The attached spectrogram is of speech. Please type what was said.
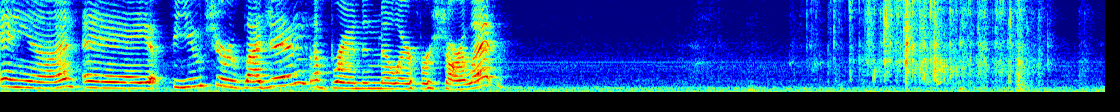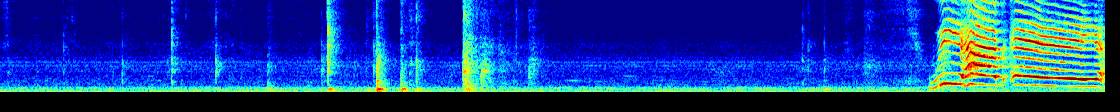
And a Future Legends of Brandon Miller for Charlotte. We have a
